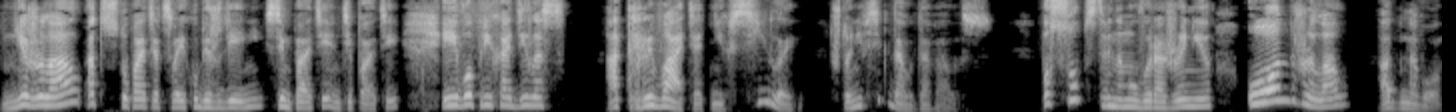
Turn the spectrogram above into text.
не желал отступать от своих убеждений, симпатий, антипатий, и его приходилось отрывать от них силой, что не всегда удавалось. По собственному выражению, он желал одного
